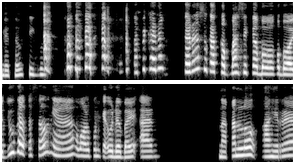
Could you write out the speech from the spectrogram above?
Nggak tahu sih gue. Tapi kadang kadang suka ke masih ke bawah-ke bawah juga keselnya walaupun kayak udah baikan. Nah kan lo akhirnya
